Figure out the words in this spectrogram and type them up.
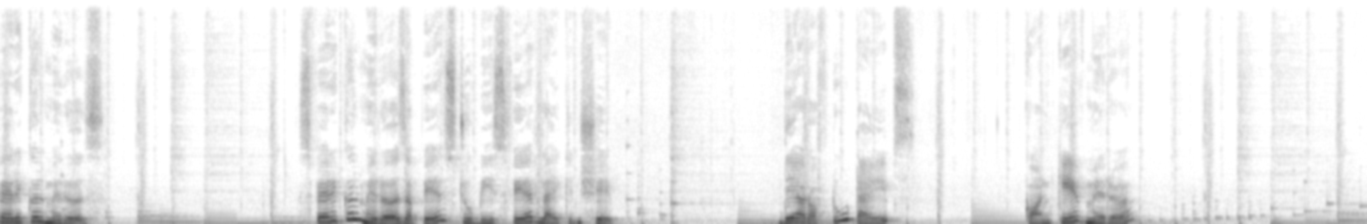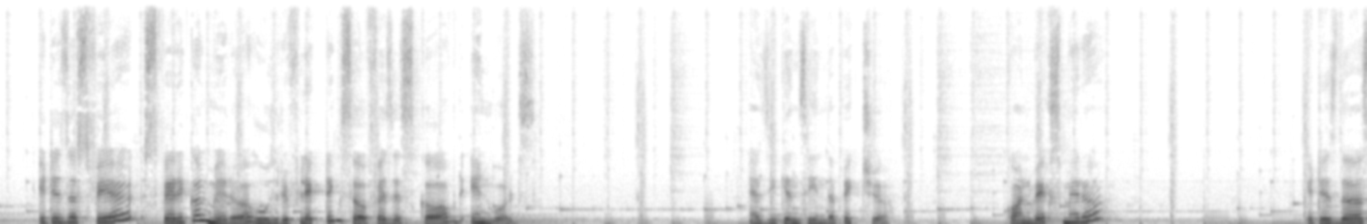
Spherical mirrors Spherical mirrors appears to be sphere-like in shape. They are of two types, concave mirror. It is a sphere, spherical mirror whose reflecting surface is curved inwards, as you can see in the picture. Convex mirror. It is the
